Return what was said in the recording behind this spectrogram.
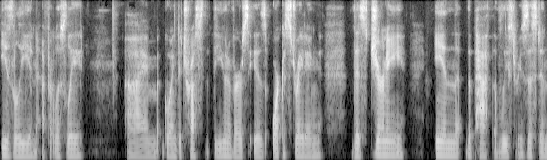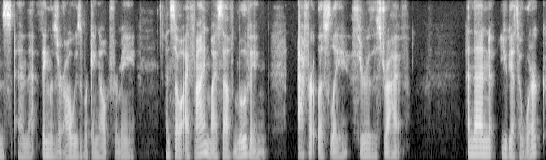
easily and effortlessly. I'm going to trust that the universe is orchestrating this journey in the path of least resistance and that things are always working out for me. And so I find myself moving effortlessly through this drive. And then you get to work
